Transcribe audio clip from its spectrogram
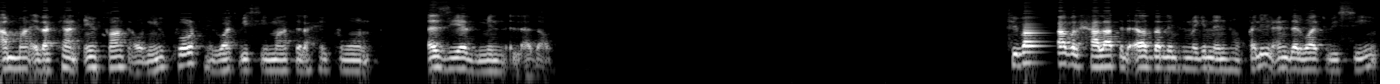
أما إذا كان infant أو newborn ال white BC مالته راح يكون أزيد من ال adult في بعض الحالات ال elderly مثل ما قلنا إنه قليل عنده ال white BC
